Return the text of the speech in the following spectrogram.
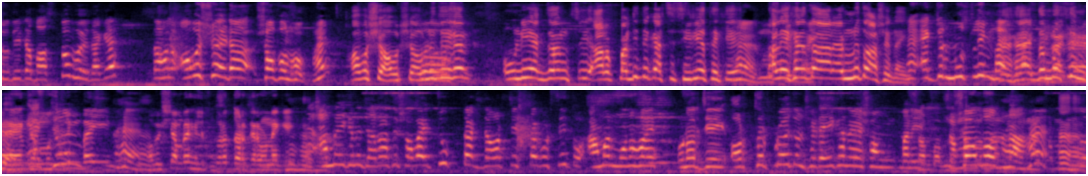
যদি এটা বাস্তব হয়ে থাকে তাহলে অবশ্যই এটা সফল হোক হ্যাঁ? অবশ্যই অবশ্যই। উনি একজন আরব পার্টি থেকে আসছে সিরিয়া থেকে হ্যাঁ, তাহলে এখানে তো আর এমনি তো আসে নাই। হ্যাঁ, একজন মুসলিম ভাই। হ্যাঁ, একদম মুসলিম ভাই। একজন মুসলিম ভাই। অবশ্যই আমরা হেল্প করার দরকার ওনাকে। আমরা এখানে যারা আছে সবাই টুকটাক দেওয়ার চেষ্টা করছি। তো আমার মনে হয় ওনার যে অর্থের প্রয়োজন সেটা এখানে মানে সম্ভব না। হ্যাঁ? তো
